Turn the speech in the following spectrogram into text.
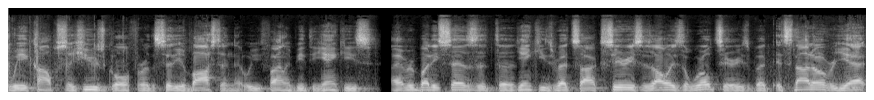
We accomplished a huge goal for the city of Boston that we finally beat the Yankees. Everybody says that the Yankees Red Sox series is always the World Series, but it's not over yet.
